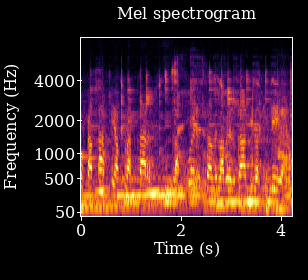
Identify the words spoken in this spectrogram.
El capaz de aplastar la fuerza de la verdad y las ideas.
